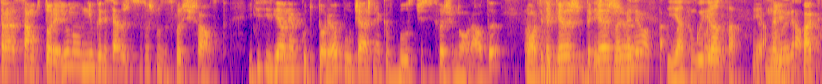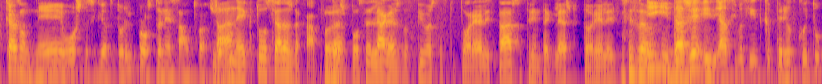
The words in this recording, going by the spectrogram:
трябва само туториали, но никога не сядаш да всъщност да свършиш работата. И ти си изгледал няколко туториала, получаваш някакъв буст, че си свършил много работа. О, ти да всички- гледаш, да гледаш. сме били в тази. И аз съм го играл това. И аз съм го Нали, играл. пак казвам, не е лошо да се гледа туториали, просто да не е само това. Да, не е като сядаш да хапваш, Да. после лягаш, заспиваш с туториали, ставаш сутринта, гледаш туториали, смисъл. И, и даже и аз имах един такъв период, в който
